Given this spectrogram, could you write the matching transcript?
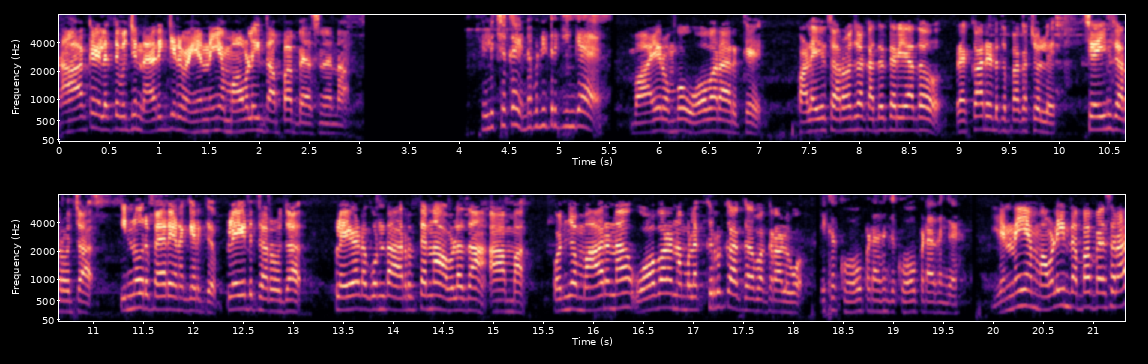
நாக்க இழுத்து வச்சு நறுக்கிடுவேன் என்னைய மாவளையும் தப்பா பேசினேன்னா. எலிச்சக்கா என்ன பண்ணிட்டு இருக்கீங்க? வாய ரொம்ப ஓவரா இருக்கு. பழைய சரோஜா கதை தெரியாதோ? ரெக்கார்ட் எடுத்து பார்க்க சொல்லு. செயின் சரோஜா. இன்னொரு பேர் எனக்கு இருக்கு. பிளேடு சரோஜா. பிளேடை கொண்டு அறுத்தனா அவ்வளவுதான். ஆமா. கொஞ்சம் மாறினா ஓவரா நம்மள கிறுக்காக்க பார்க்கறாளுவோ ஏக்கா கோவப்படாதுங்க கோவப்படாதுங்க. என்னைய மவளையும் தப்பா பேசுறா?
